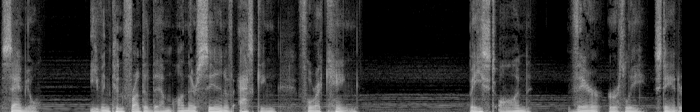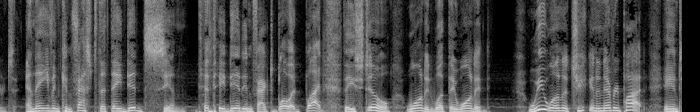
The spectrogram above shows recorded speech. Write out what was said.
Samuel even confronted them on their sin of asking for a king based on their earthly standards. And they even confessed that they did sin, that they did, in fact, blow it, but they still wanted what they wanted. We want a chicken in every pot, and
